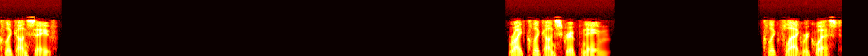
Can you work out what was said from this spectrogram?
Click on Save. Right-click on script name. Click Flag Request.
